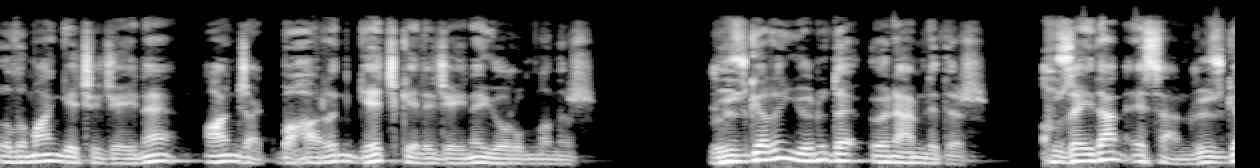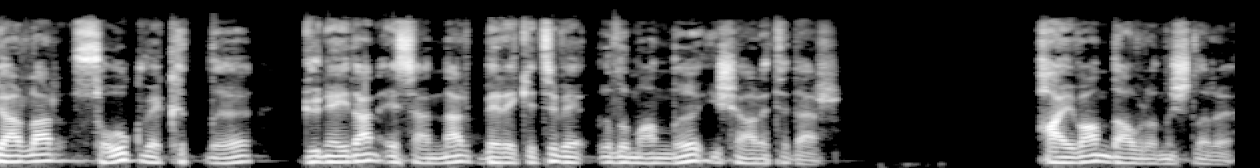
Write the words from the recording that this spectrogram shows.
ılıman geçeceğine ancak baharın geç geleceğine yorumlanır. Rüzgarın yönü de önemlidir. Kuzeyden esen rüzgarlar soğuk ve kıtlığı, güneyden esenler bereketi ve ılımanlığı işaret eder. Hayvan davranışları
